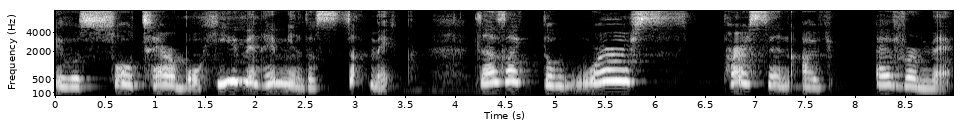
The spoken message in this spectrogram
it was so terrible. He even hit me in the stomach. That's like the worst person I've ever met.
